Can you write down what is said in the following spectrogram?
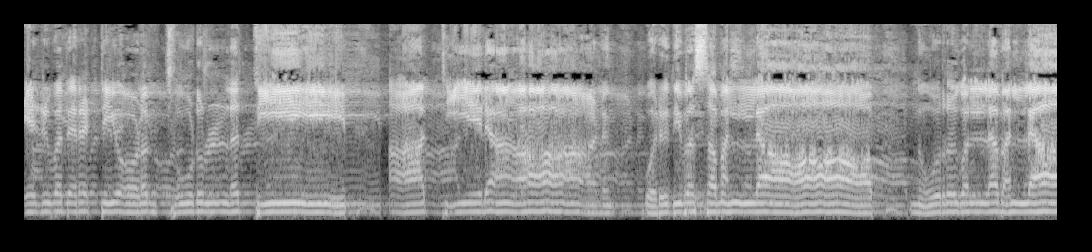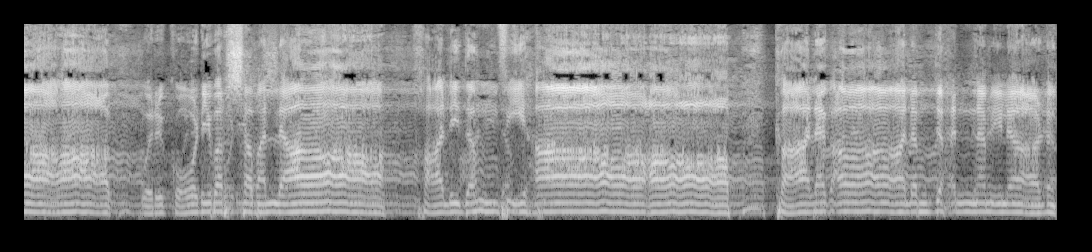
എഴുപതിരട്ടിയോളം ചൂടുള്ള തീ ആ തീയിലാണ് ഒരു ദിവസമല്ല നൂറ് കൊല്ലമല്ല ഒരു കോടി വർഷമല്ല. خالدا فيها. കാലകാലം ജഹന്നമിലാട്.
